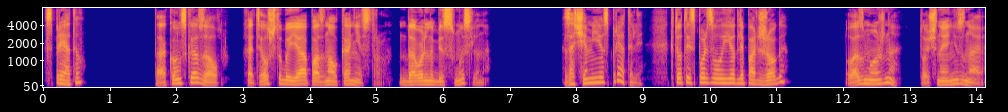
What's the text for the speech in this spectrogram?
Спрятал? Так он сказал. Хотел, чтобы я опознал канистру. Довольно бессмысленно. Зачем ее спрятали? Кто-то использовал ее для поджога? Возможно. Точно я не знаю.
